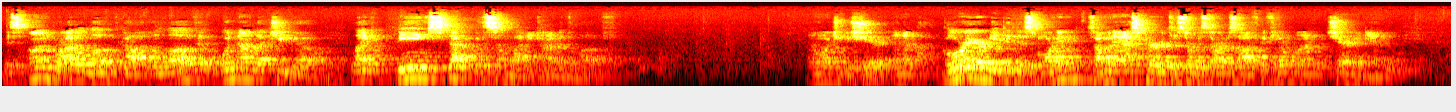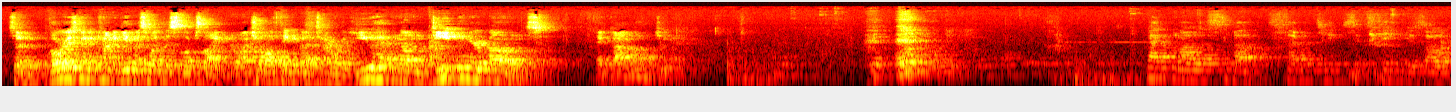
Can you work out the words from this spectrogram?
This unbridled love of God, a love that would not let you go, like being stuck with somebody kind of love. And I want you to share it. And uh, Gloria already did this morning, so I'm going to ask her to sort of start us off, if you don't mind sharing again. So Gloria's going to kind of give us what this looks like. I want you all to think about a time where you have known deep in your bones that God loved you. Back when I was about 17, 16 years old,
